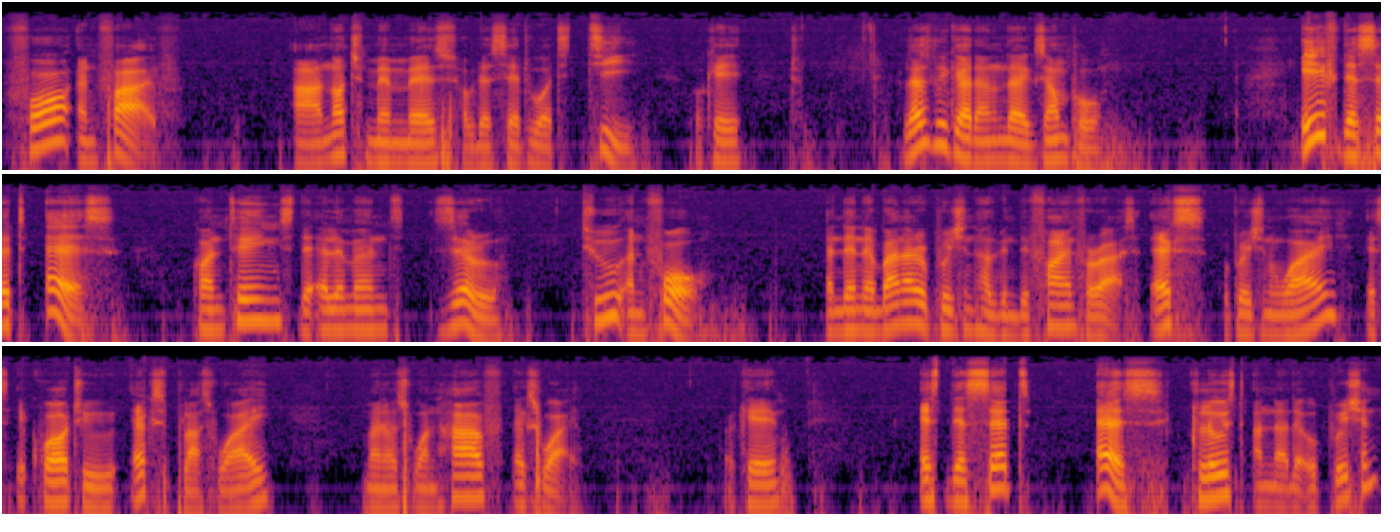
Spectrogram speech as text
4 and 5 are not members of the set what? T okay? Let's look at another example. If the set S contains the element 0 2 and 4 and then a binary operation has been defined for us. X operation y is equal to x plus y minus 1 half xy okay? Is the set s closed under the operation?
